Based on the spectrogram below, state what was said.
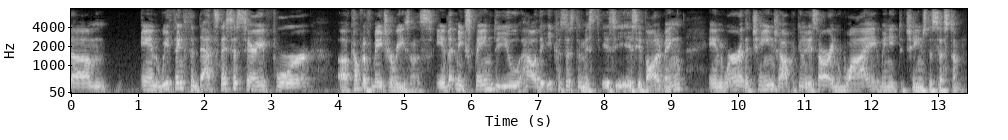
um, and we think that that's necessary for a couple of major reasons. And let me explain to you how the ecosystem is, is, is evolving and where the change opportunities are and why we need to change the system.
